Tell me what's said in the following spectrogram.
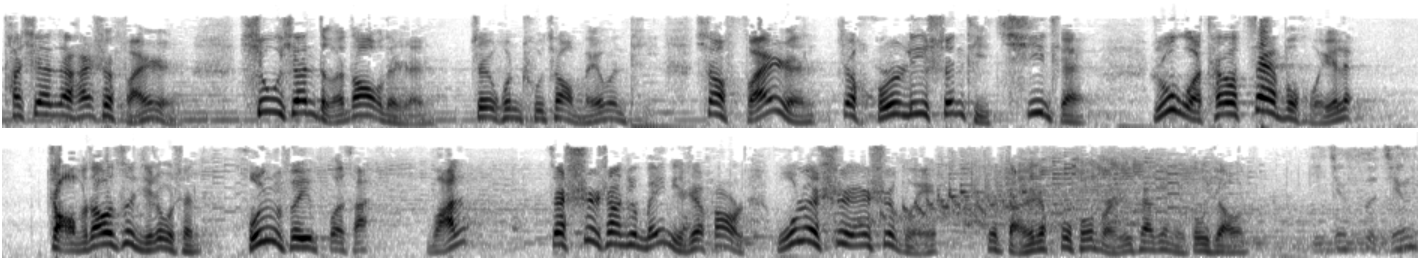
他现在还是凡人，修仙得道的人，真魂出窍没问题。像凡人，这魂离身体七天，如果他要再不回来，找不到自己肉身，魂飞魄散，完了，在世上就没你这号了。无论是人是鬼，就等于这户口本一下给你勾销了。已经四经了。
